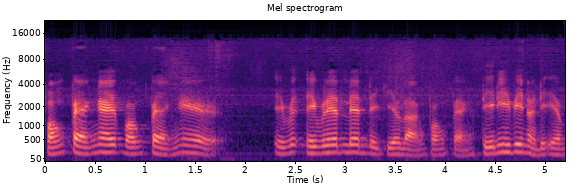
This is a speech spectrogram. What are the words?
ป๋องแปงไงป๋องแปงไงเองเองเล่นเล่นในเกมหลังป๋องแปงตีนี่ให้พี่หน่อยดิเอ็ม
